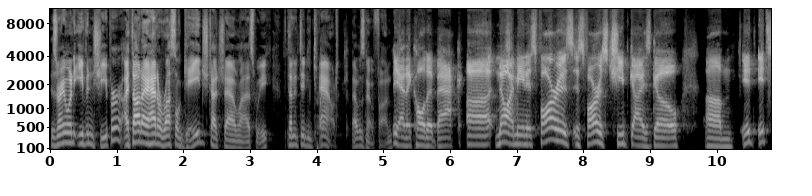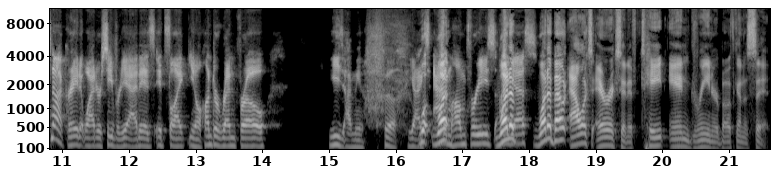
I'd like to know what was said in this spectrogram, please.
is there anyone even cheaper? I thought I had a Russell Gage touchdown last week, but then it didn't count. That was no fun. Yeah, they called it back. Uh no, I mean, as far as as far as cheap guys go, um, it it's not great at wide receiver. Yeah, it is. It's like, you know, Hunter Renfrow. He's, I mean, ugh, yeah, what, Adam what, Humphries. What, I guess. what about Alex Erickson if Tate and Green are both going to sit?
